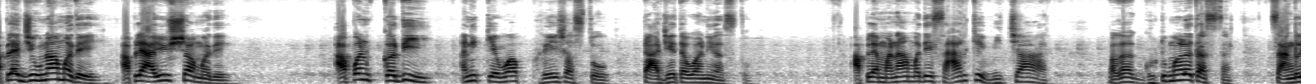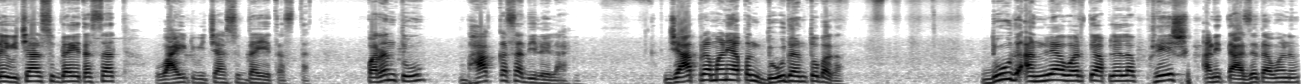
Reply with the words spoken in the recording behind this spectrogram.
आपल्या जीवनामध्ये आपल्या आयुष्यामध्ये आपण कधी आणि केव्हा फ्रेश असतो ताजेतवाने असतो. आपल्या मनामध्ये सारखे विचार बघा घुटमळत असतात. चांगले विचारसुद्धा येत असतात वाईट विचारसुद्धा येत असतात. परंतु भाग कसा दिलेला आहे? ज्याप्रमाणे आपण दूध आणतो बघा. दूध आणल्यावर ते आपल्याला फ्रेश आणि ताजंतवानं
